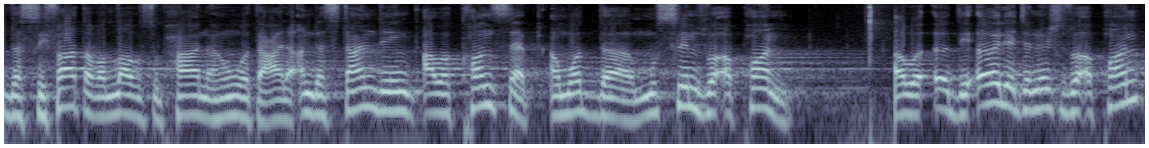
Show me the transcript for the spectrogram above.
the sifat of Allah subhanahu wa ta'ala, understanding our concept and what the Muslims were upon our, uh, the earlier generations were upon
